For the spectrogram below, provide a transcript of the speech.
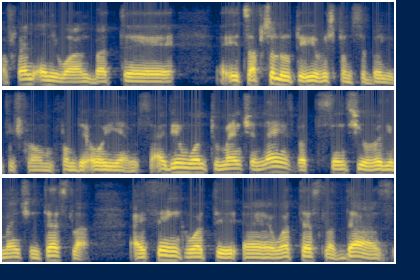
offend anyone, but it's absolutely irresponsibility from, from the OEMs. I didn't want to mention names, but since you already mentioned Tesla, I think what the, uh, what Tesla does,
